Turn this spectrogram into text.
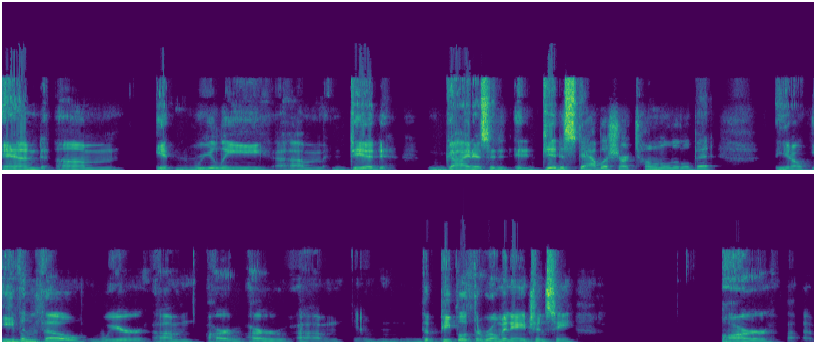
And um, it really um, did guide us. It, it did establish our tone a little bit. You know, even though we're um, our our um, the people at the Roman agency are uh,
